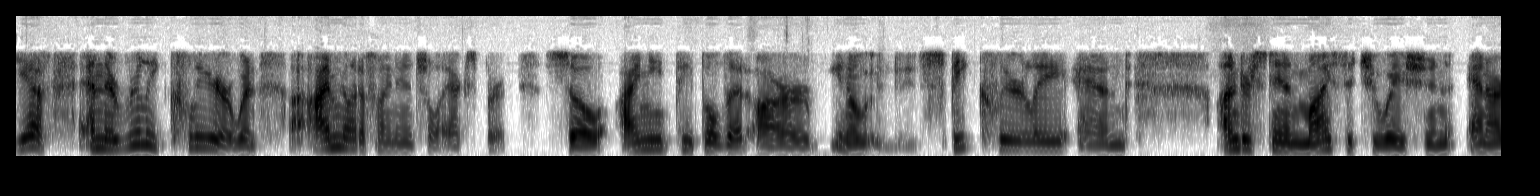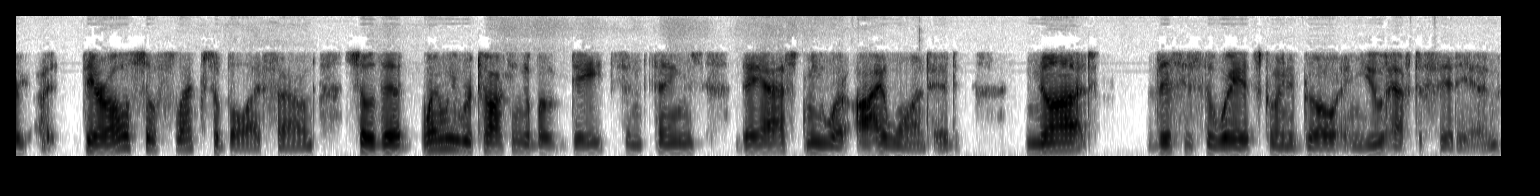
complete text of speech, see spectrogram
Yes, and they're really clear when I'm not a financial expert. So I need people that are, you know, speak clearly and understand my situation and are they're also flexible I found so that when we were talking about dates and things they asked me what I wanted not this is the way it's going to go and you have to fit in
